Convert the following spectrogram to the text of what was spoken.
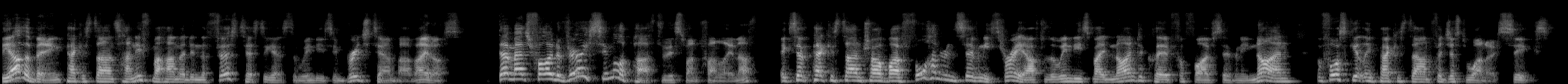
The other being Pakistan's Hanif Mohammad in the first test against the Windies in Bridgetown, Barbados. That match followed a very similar path to this one, funnily enough, except Pakistan trailed by 473 after the Windies made nine declared for 579 before skittling Pakistan for just 106.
